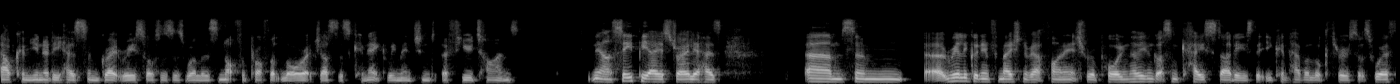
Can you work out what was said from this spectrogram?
Our community has some great resources as well as not-for-profit law at Justice Connect we mentioned a few times. Now CPA Australia has um, some uh, really good information about financial reporting. They've even got some case studies that you can have a look through. So it's worth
